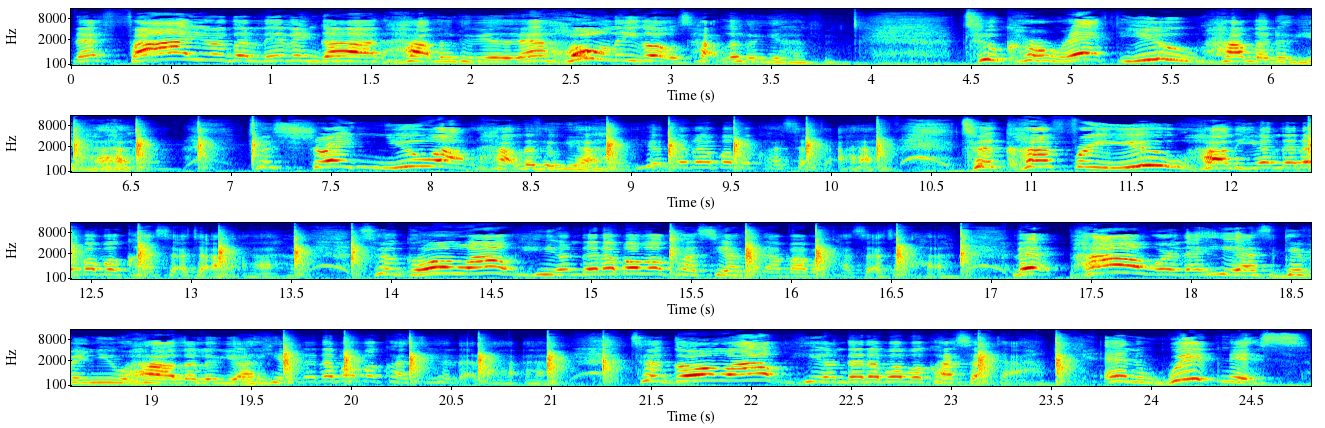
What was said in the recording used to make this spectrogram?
That fire of the living God, hallelujah. That Holy Ghost, hallelujah. To correct you, hallelujah straighten you out. Hallelujah. To comfort you. Hallelujah. To go out. Here, that power that He has given you. Hallelujah. To go out here and witness.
